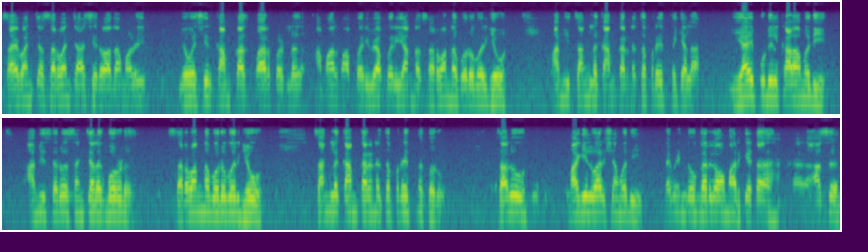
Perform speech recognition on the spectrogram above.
साहेबांच्या सर्वांच्या आशीर्वादामुळे व्यवस्थित कामकाज पार पडलं. आम्हाला व्यापारी व्यापारी यांना सर्वांना बरोबर घेऊन आम्ही चांगलं काम करण्याचा प्रयत्न केला. याही पुढील काळामध्ये आम्ही सर्व संचालक बोर्ड सर्वांना बरोबर घेऊन चांगलं काम करण्याचा प्रयत्न करू. चालू मागील वर्षामध्ये नवीन डोंगरगाव मार्केट असेल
